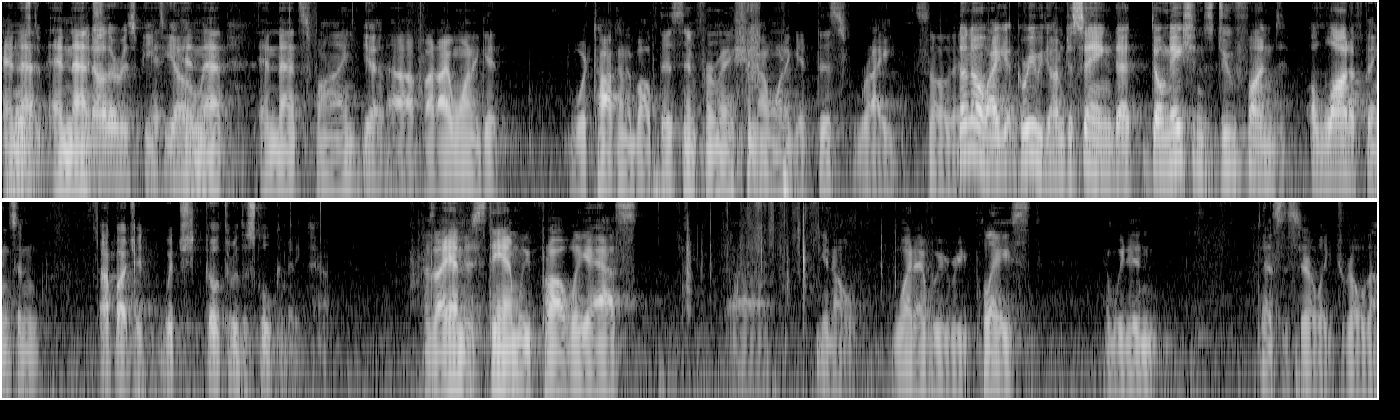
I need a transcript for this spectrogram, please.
And that, of- and that's. And other is PTO. And that, and that's fine. Yeah. Uh, but I want to get, we're talking about this information, I want to get this right, so that. No, no, I agree with you. I'm just saying that donations do fund a lot of things in our budget, which go through the school committee. Because I understand we probably asked, uh, you know, what have we replaced? And we didn't necessarily drill down,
